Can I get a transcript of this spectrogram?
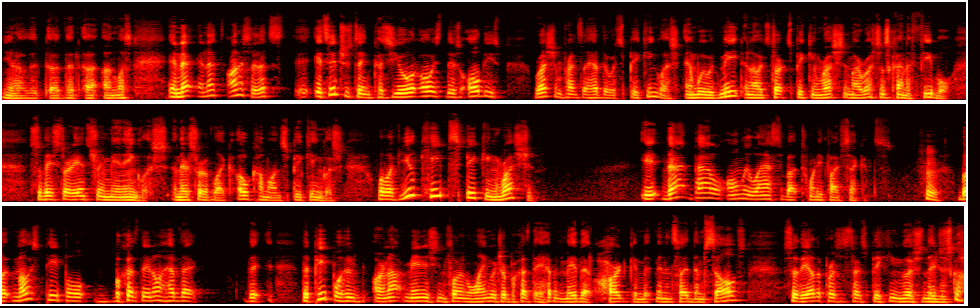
you know, that, uh, that uh, unless, and that, and that's honestly, that's, it's interesting because you always, there's all these Russian friends I have that would speak English, and we would meet, and I would start speaking Russian. My Russian's kind of feeble, so they start answering me in English, and they're sort of like, "Oh, come on, speak English." Well, if you keep speaking Russian, it, that battle only lasts about 25 seconds. Hmm. But most people, because they don't have that, the, the people who are not managing to learn the language are because they haven't made that hard commitment inside themselves. So the other person starts speaking English, and they just go,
